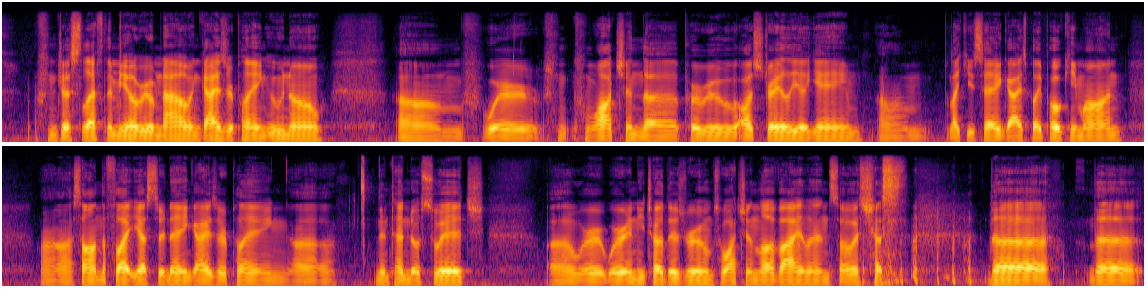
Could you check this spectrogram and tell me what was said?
just left the meal room now, and guys are playing Uno. Um, we're watching the Peru Australia game. Um, like you say, guys play Pokemon. Uh, I saw on the flight yesterday, guys are playing uh, Nintendo Switch. Uh, we're we're in each other's rooms watching Love Island, so it's just the the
